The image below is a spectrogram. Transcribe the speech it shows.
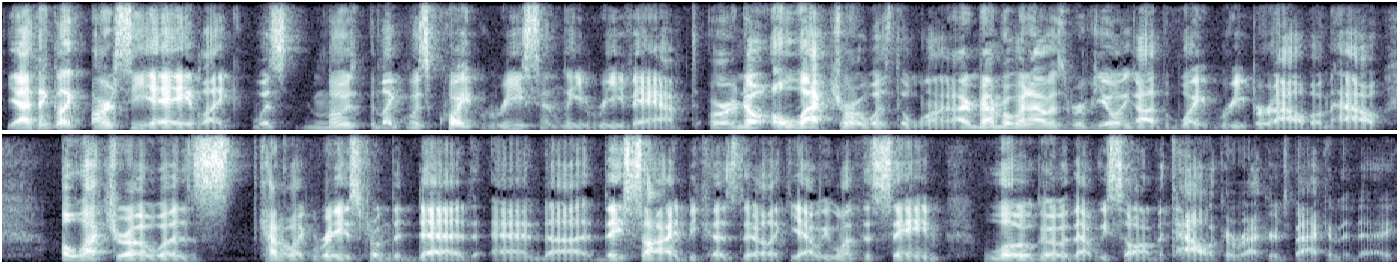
yeah, I think like RCA like was most like was quite recently revamped. Or no, Elektra was the one. I remember when I was reviewing uh, the White Reaper album how Elektra was kind of like raised from the dead and uh, they signed because they're like yeah we want the same logo that we saw on metallica records back in the day.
